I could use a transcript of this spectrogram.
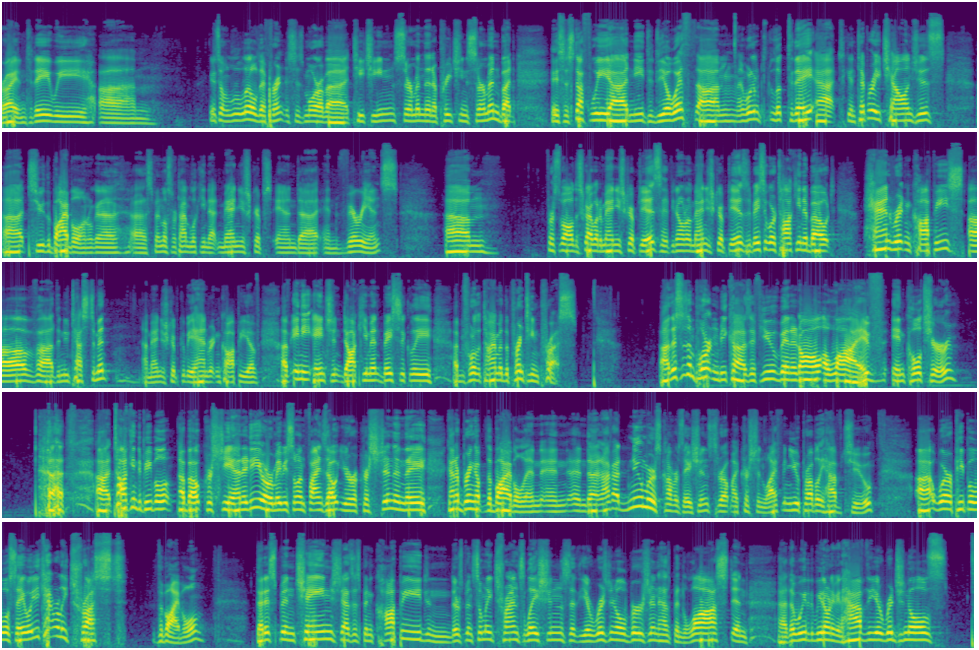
right, and today we um, it's a little different. This is more of a teaching sermon than a preaching sermon, but it's the stuff we uh, need to deal with. Um, and we're going to look today at contemporary challenges uh, to the Bible, and we're going to uh, spend most of our time looking at manuscripts and uh, and variants. Um, first of all, I'll describe what a manuscript is. If you don't know what a manuscript is, basically we're talking about handwritten copies of uh, the New Testament a manuscript could be a handwritten copy of, of any ancient document, basically uh, before the time of the printing press. Uh, this is important because if you've been at all alive in culture, uh, talking to people about Christianity, or maybe someone finds out you're a Christian and they kind of bring up the Bible. And, and, and, uh, and I've had numerous conversations throughout my Christian life, and you probably have too, uh, where people will say, well, you can't really trust the Bible that it's been changed as it's been copied, and there's been so many translations that the original version has been lost, and uh, that we, we don't even have the originals.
